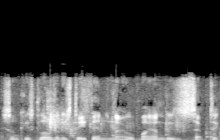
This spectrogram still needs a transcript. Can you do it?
he sunk his claws and his teeth in, and now my hand is septic.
